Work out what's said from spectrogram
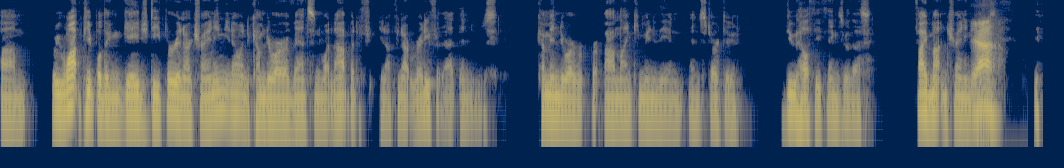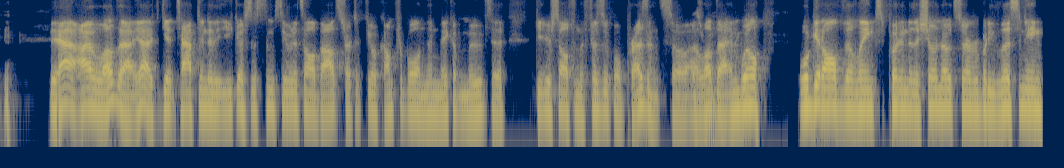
Um, we want people to engage deeper in our training, you know, and to come to our events and whatnot. But if you know if you're not ready for that, then you just come into our, our online community and, and start to do healthy things with us. Five mountain training. Yeah. Yeah, I love that. Yeah, get tapped into the ecosystem, see what it's all about, start to feel comfortable, and then make a move to get yourself in the physical presence. So That's I love right. that, and we'll we'll get all the links put into the show notes so everybody listening.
